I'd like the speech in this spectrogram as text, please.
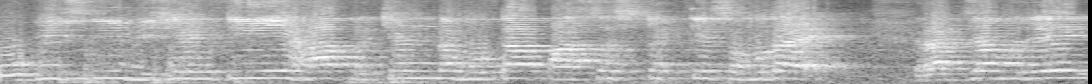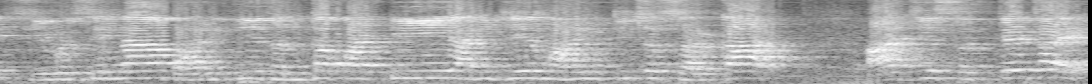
ओबीसी विजेंटी हा प्रचंड मोठा पासष्ट टक्के समुदाय राज्यामध्ये शिवसेना भारतीय जनता पार्टी आणि जे महायुतीचं सरकार आज जे सत्तेत आहे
